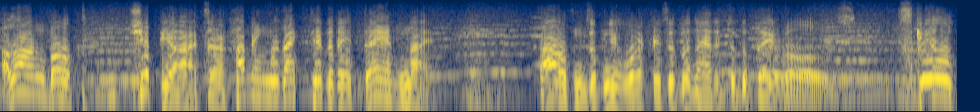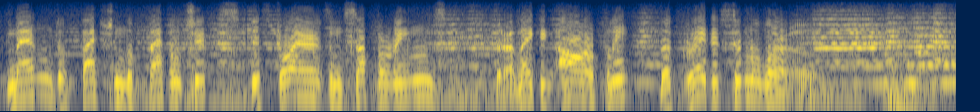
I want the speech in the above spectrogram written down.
Along both, shipyards are humming with activity day and night. Thousands of new workers have been added to the payrolls. Skilled men to fashion the battleships, destroyers, and submarines that are making our fleet the greatest in the world.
